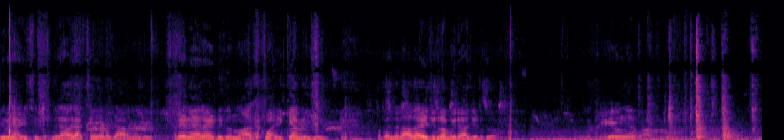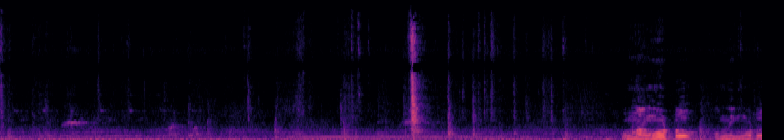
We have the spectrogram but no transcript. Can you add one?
ഇതിനെ അഴിച്ചില്ല. ഇന്ന് രാവിലെ അച്ഛൻ കൂടെ ചാടുന്നുണ്ട്. ഇത്രയും നേരമായിട്ട് ഇതൊന്നും ആർക്കും അഴിക്കാൻ വയ്യുന്നു അപ്പോൾ എന്തായാലും അത് അഴിച്ചിട്ട് നമുക്ക് രാജ്യം എടുത്തു കയറുന്ന ഞാൻ അങ്ങോട്ടോ ഒന്ന് ഇങ്ങോട്ടോ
